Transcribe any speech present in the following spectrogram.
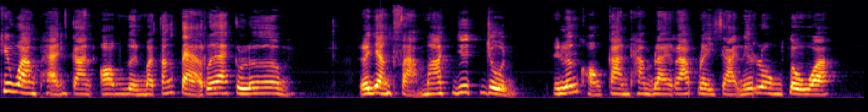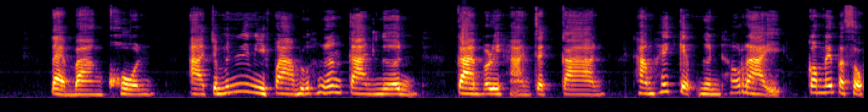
ที่วางแผนการออมเงินมาตั้งแต่แรกเริ่ม และยังสามารถยืดหยุ่นในเรื่องของการทำรายรับรายจ่ายได้ลงตัว แต่บางคนอาจจะไม่ได้มีความรู้เรื่องการเงิน การบริหารจัดการทำให้เก็บเงินเท่าไหร่ ก็ไม่ประสบ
